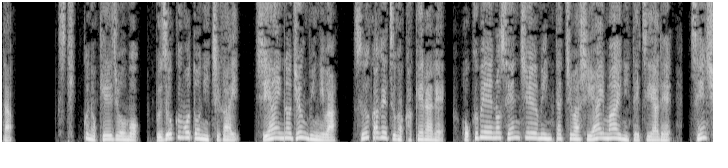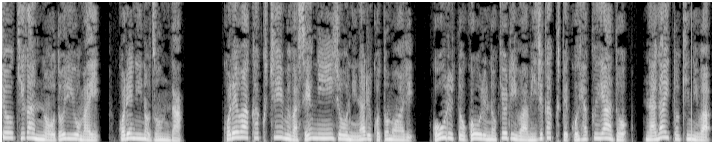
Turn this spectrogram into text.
た。スティックの形状も部族ごとに違い、試合の準備には数ヶ月がかけられ、北米の先住民たちは試合前に徹夜で戦勝祈願の踊りを舞い、これに臨んだ。これは各チームが1000人以上になることもあり、ゴールとゴールの距離は短くて500ヤード、長い時には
